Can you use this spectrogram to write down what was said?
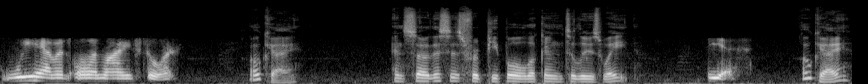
We have an online store. Okay. And so this is for people looking to lose weight? Yes. Okay.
